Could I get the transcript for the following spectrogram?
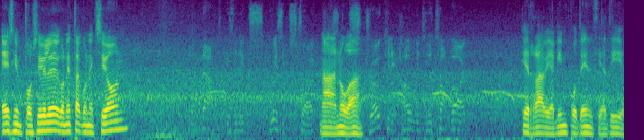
Es imposible con esta conexión. Nada, no va. Qué rabia, qué impotencia, tío.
